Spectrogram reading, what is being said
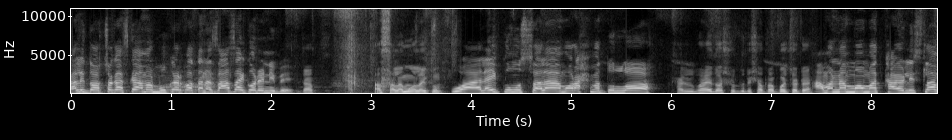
খালি দর্শক আজকে আমার মুখের কথা না যাচাই করে নিবে। আসসালামু আলাইকুম। ওয়ালাইকুম আসসালাম রহমতুল্লাহ। ভাই দর্শকদের সাথে পরিচয়টা? আমার নাম মোহাম্মদ খায়রুল ইসলাম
